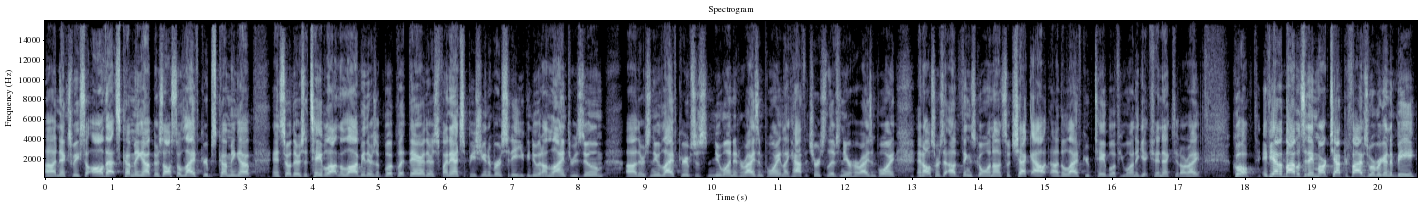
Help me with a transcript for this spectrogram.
uh, next week. So all that's coming up. There's also life groups coming up. And so there's a table out in the lobby. There's a booklet there. There's Financial Peace University. You can do it online through Zoom. Uh, there's new life groups. There's a new one in Horizon Point. Like half the church lives near Horizon Point, and all sorts of other things going on. So check out uh, the life group table if you want to get connected, all right? Cool. If you have a Bible today, Mark chapter 5 is where we're going to be,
